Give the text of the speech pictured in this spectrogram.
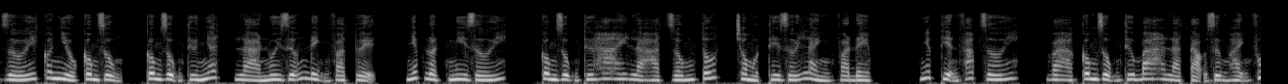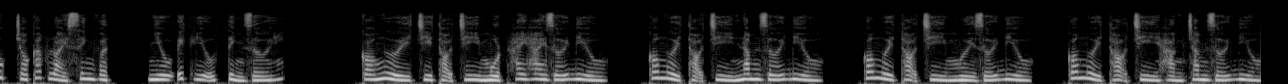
Giới có nhiều công dụng, công dụng thứ nhất là nuôi dưỡng định và tuệ, nhấp luật nghi giới. Công dụng thứ hai là hạt giống tốt cho một thế giới lành và đẹp, nhấp thiện pháp giới. Và công dụng thứ ba là tạo dựng hạnh phúc cho các loài sinh vật, nhiều ích hữu tình giới. Có người chỉ thọ trì một hay hai giới điều, có người thọ trì năm giới điều, có người thọ trì 10 giới điều, có người thọ trì hàng trăm giới điều.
